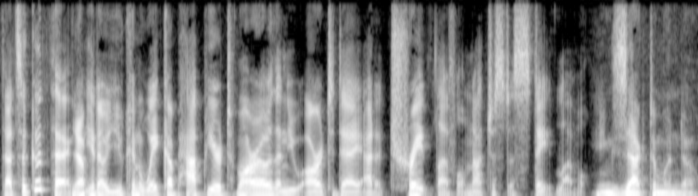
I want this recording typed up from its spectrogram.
that's a good thing. Yep. You know, you can wake up happier tomorrow than you are today at a trait level, not just a state level. Exactamundo.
